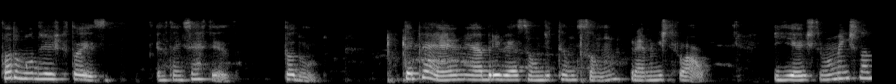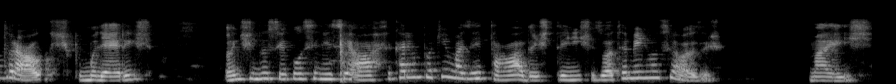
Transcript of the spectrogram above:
Todo mundo já escutou isso. Eu tenho certeza. Todo mundo. TPM é a abreviação de tensão pré-menstrual. E é extremamente natural que, tipo, mulheres, antes do ciclo se iniciar, ficarem um pouquinho mais irritadas, tristes ou até mesmo ansiosas. Mas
